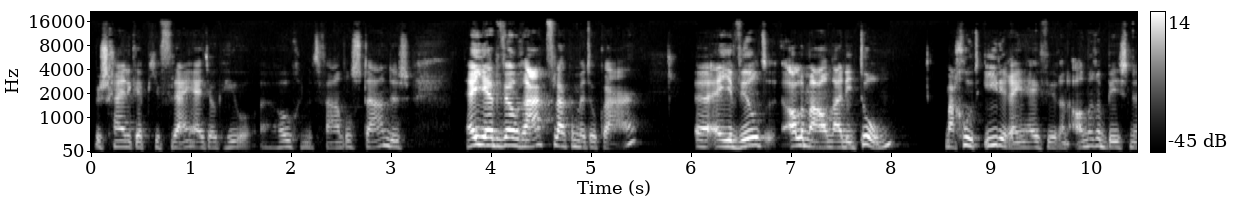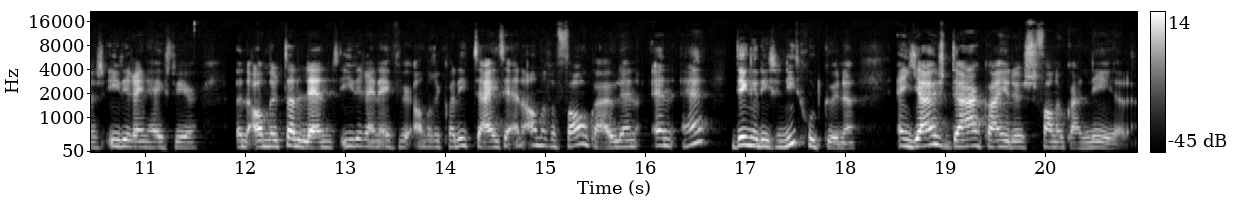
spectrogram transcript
waarschijnlijk heb je vrijheid ook heel uh, hoog in het vaandel staan. Dus hè, je hebt wel raakvlakken met elkaar. Uh, en je wilt allemaal naar die ton. Maar goed, iedereen heeft weer een andere business. Iedereen heeft weer een ander talent. Iedereen heeft weer andere kwaliteiten en andere valkuilen. En, en hè, dingen die ze niet goed kunnen. En juist daar kan je dus van elkaar leren.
